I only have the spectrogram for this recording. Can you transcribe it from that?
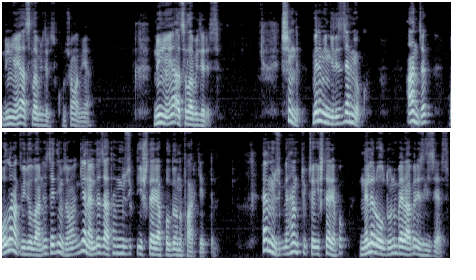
dünyaya açılabiliriz. Konuşamadım ya. Dünyaya açılabiliriz. Şimdi benim İngilizcem yok. Ancak Valorant videolarını izlediğim zaman genelde zaten müzikli işler yapıldığını fark ettim. Hem müzikli hem Türkçe işler yapıp neler olduğunu beraber izleyeceğiz.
